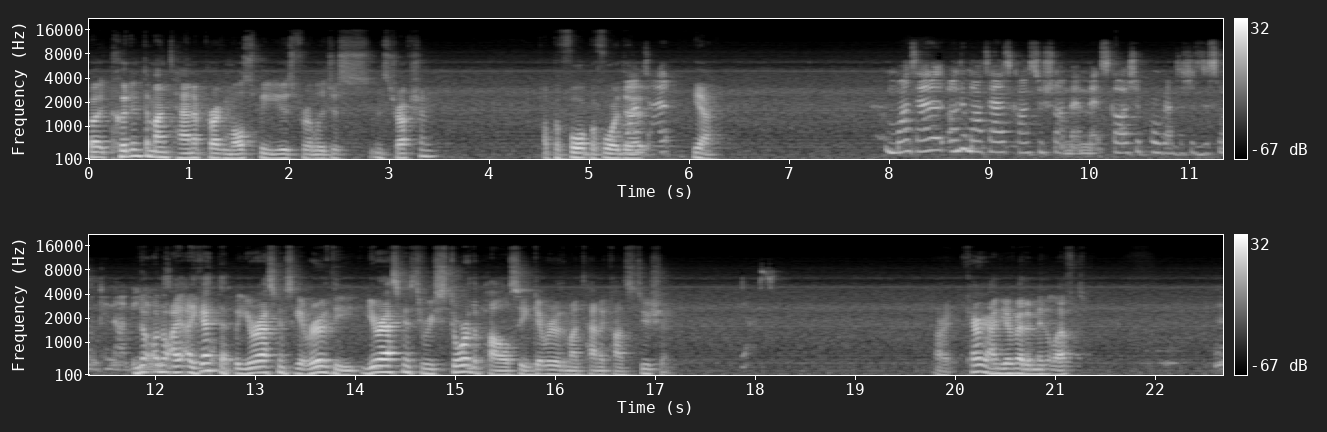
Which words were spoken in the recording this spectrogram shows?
But couldn't the Montana program also be used for religious instruction? Or before before the Montana, yeah. Montana under Montana's constitutional amendment, scholarship programs such as this one cannot be No, used. no, I, I get that, but you're asking us to get rid of the you're asking us to restore the policy and get rid of the Montana Constitution. yes. All right, carry on. You have about a minute left. Yeah.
